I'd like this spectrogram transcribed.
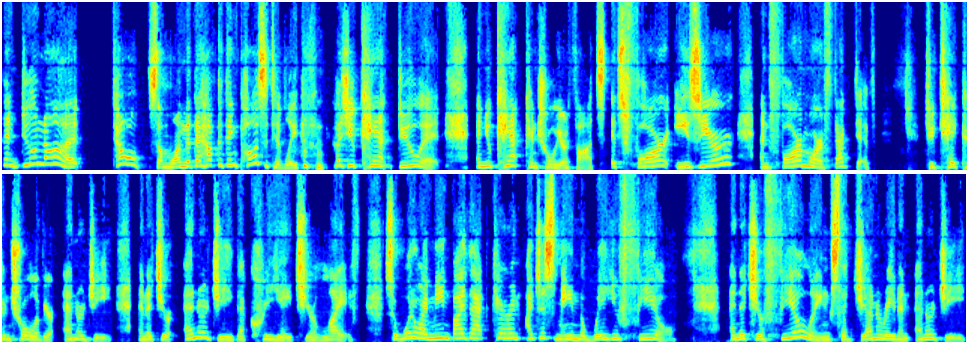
then do not tell someone that they have to think positively because you can't do it and you can't control your thoughts. It's far easier and far more effective to take control of your energy. And it's your energy that creates your life. So, what do I mean by that, Karen? I just mean the way you feel. And it's your feelings that generate an energy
